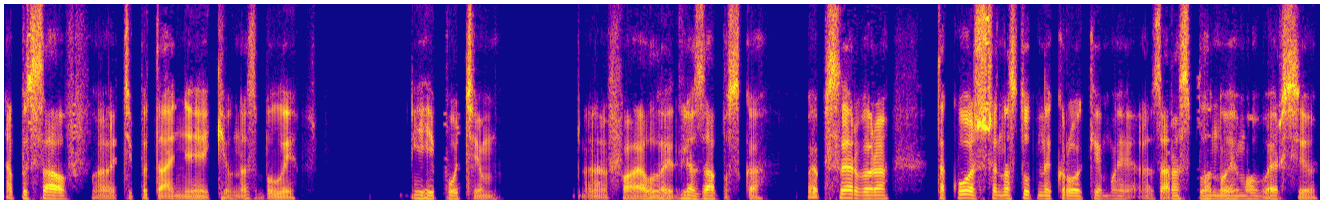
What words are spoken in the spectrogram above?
написав е, ті питання, які у нас були, і потім е, файли для запуску веб-сервера. Також наступні кроки ми е, зараз плануємо версію,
